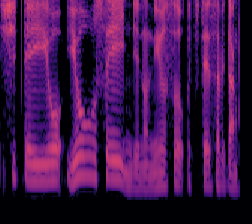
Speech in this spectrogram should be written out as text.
指定を要請員でのニュースを打ちてさびたん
